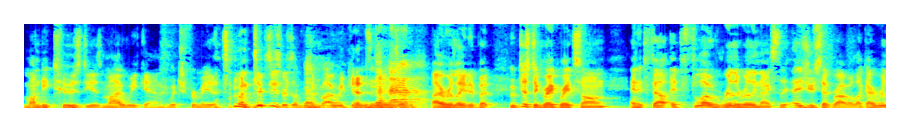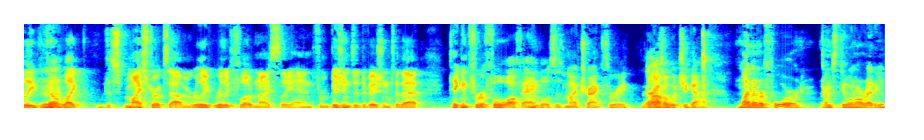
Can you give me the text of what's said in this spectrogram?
Monday, Tuesday is my weekend, which for me, that's Monday, Tuesdays are sometimes my weekends too. So I related, but just a great, great song. And it felt, it flowed really, really nicely. As you said, Bravo, like I really mm-hmm. felt like this, My Strokes album really, really flowed nicely. And from Visions of Division to that, Taken for a Fool off Angles is my track three. Nice. Bravo, what you got? My number four, I'm stealing already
